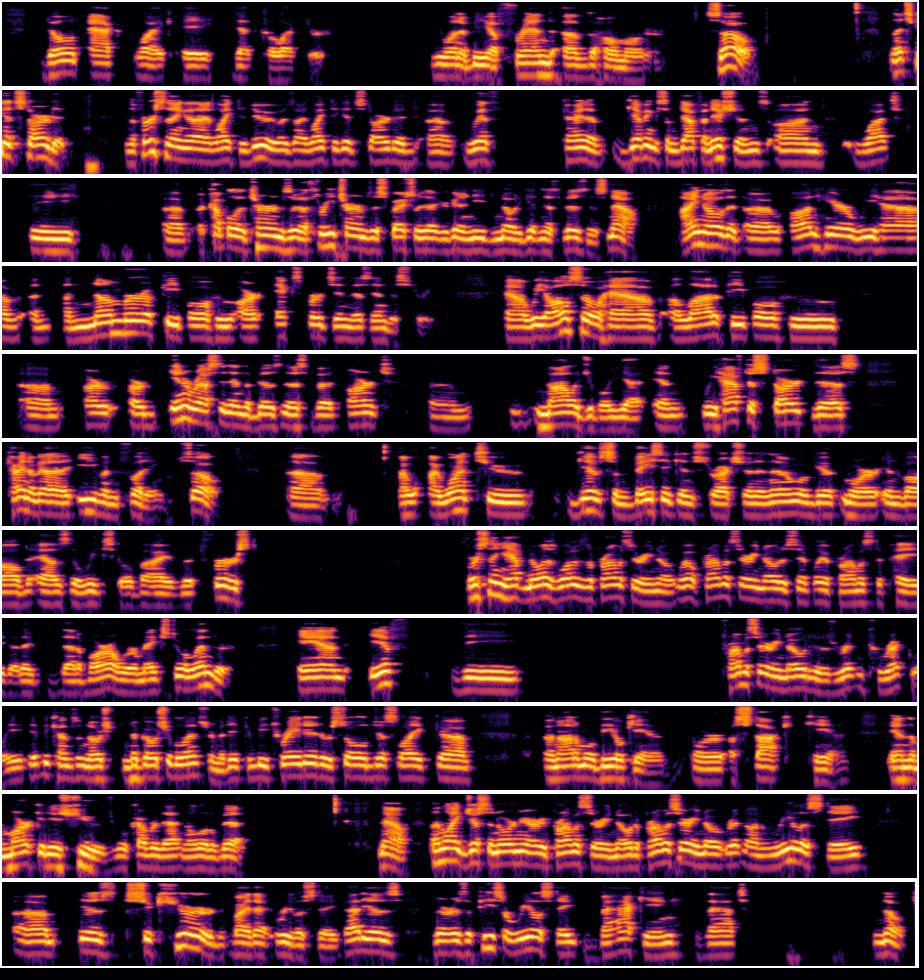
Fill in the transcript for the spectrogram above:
Don't act like a debt collector. You want to be a friend of the homeowner. So, let's get started. The first thing that I'd like to do is I'd like to get started uh, with kind of giving some definitions on what the uh, a couple of terms, uh, three terms especially that you're going to need to know to get in this business. Now, I know that uh, on here we have a, a, number of people who are experts in this industry. We also have a lot of people who um, are are interested in the business but aren't um, knowledgeable yet, and we have to start this kind of at an even footing. So. Um, I, I want to give some basic instruction and then we'll get more involved as the weeks go by. But first, first thing you have to know is what is a promissory note? Well, promissory note is simply a promise to pay that a, that a borrower makes to a lender. And if the promissory note is written correctly, it becomes a negotiable instrument. It can be traded or sold just like uh, an automobile can or a stock can. And the market is huge. We'll cover that in a little bit. Now, unlike just an ordinary promissory note, a promissory note written on real estate um, is secured by that real estate. That is, there is a piece of real estate backing that note.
